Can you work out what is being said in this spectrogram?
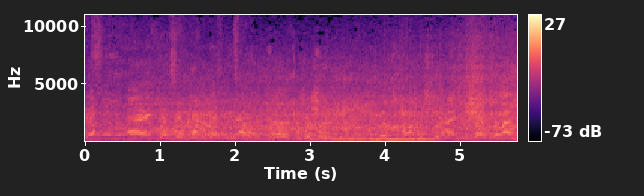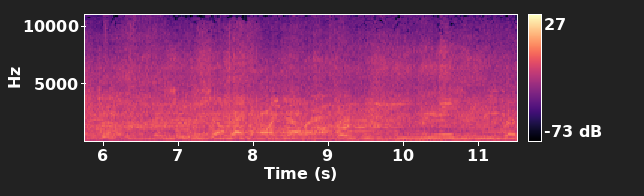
the and gets in coming in now third position. But Michael still has to shake the match too. It's sorting himself out behind now and uh, the uh, Stuart Edwin Peugeot team is uh, doing very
